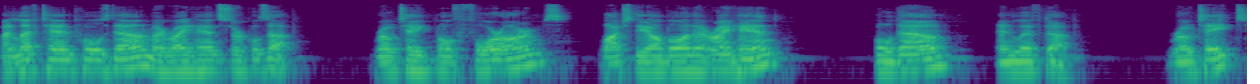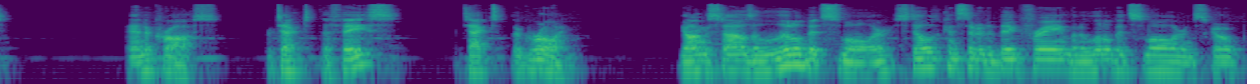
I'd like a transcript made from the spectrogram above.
My left hand pulls down, my right hand circles up. Rotate both forearms. Watch the elbow on that right hand. Pull down and lift up. Rotate and across. Protect the face, protect the groin. Yang style is a little bit smaller, still considered a big frame, but a little bit smaller in scope.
